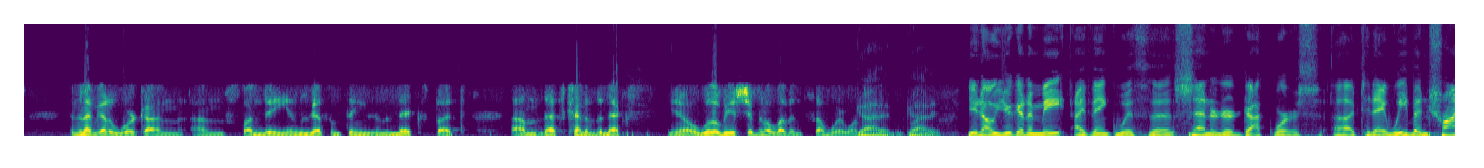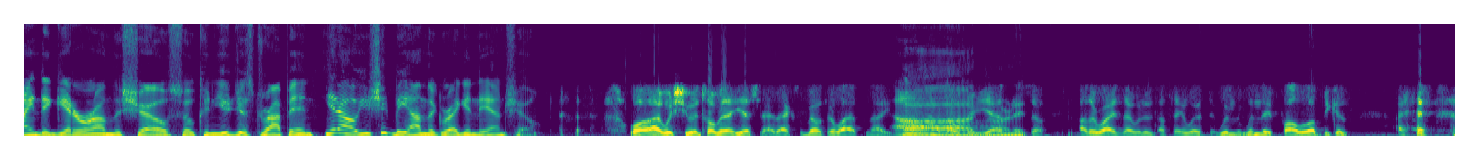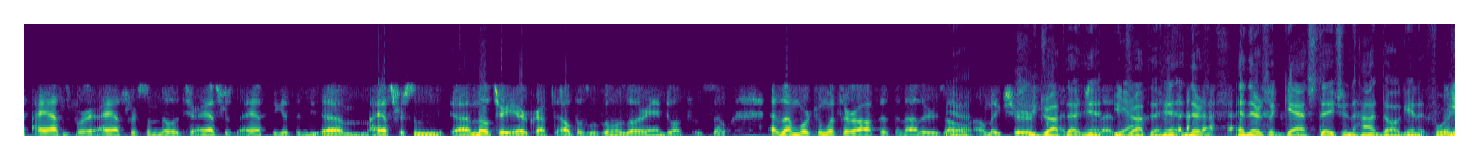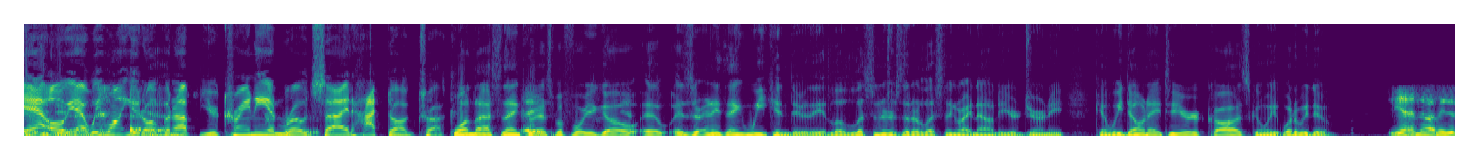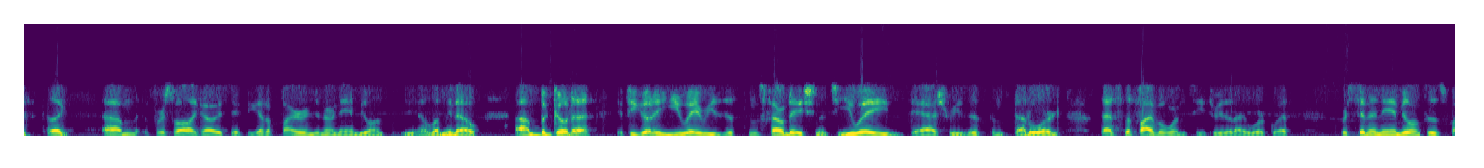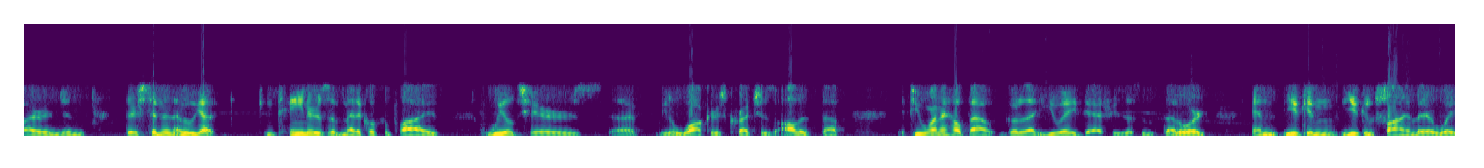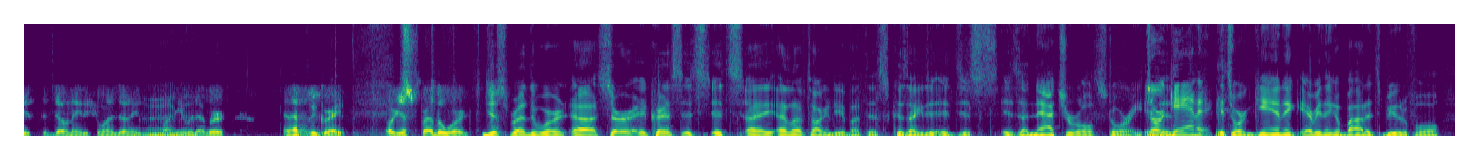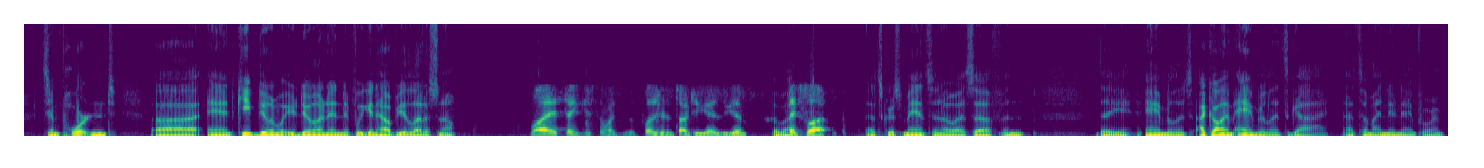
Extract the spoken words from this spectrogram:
And then I've got to work on on funding, and we've got some things in the mix. But um, that's kind of the next, you know, will there be a shipment eleven somewhere? Once Got it, got it. You know, you're going to meet, I think, with uh, Senator Duckworth uh, today. We've been trying to get her on the show, so can you just drop in? You know, you should be on the Greg and Dan show. Well, I wish you had told me that yesterday. I've actually been with her last night. I told her yes. darn it. So otherwise, I would have. I'll tell you what. When when they follow up, because I I asked for I asked for some military. I asked for I asked to get the um, I asked for some uh, military aircraft to help us with some of those other ambulances. So as I'm working with her office and others, I'll, Yeah. I'll make sure You drop that mention hint. You Yeah. drop that hint, and there's and there's a gas station hot dog in it for you. Yeah, you oh yeah. that. We want you to open up your Ukrainian roadside hot dog truck. One last thing, Chris, before you go, uh, is there anything we can do? The, the listeners that are listening right now to your journey, can we donate to your cause? Can we? What do we do? Yeah, no, I mean, if, like, um, first of all, like I always say, if you got a fire engine or an ambulance, you know, let me know. Um, but go to, if you go to UA Resistance Foundation, it's ua-resistance.org. That's the 501c3 that I work with. We're sending ambulances, fire engines. They're sending, I mean, we got containers of medical supplies, wheelchairs, uh, you know, walkers, crutches, all this stuff. If you want to help out, go to that ua-resistance.org and you can you can find there ways to donate if you want to donate some money or whatever, and that'd be great. Or just spread the word. Just spread the word, uh, sir, uh, Chris. It's it's. I, I love talking to you about this because I it just is a natural story. It's It is- organic. it's organic. Everything about it's beautiful. It's important, uh, and keep doing what you're doing. And if we can help you, let us know. Well, hey, thank you so much. It's a pleasure to talk to you guys again. Bye-bye. Thanks a lot. That's Chris Manson, OSF, and the ambulance. I call him ambulance guy. That's my new name for him.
